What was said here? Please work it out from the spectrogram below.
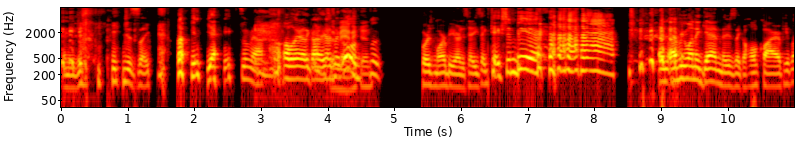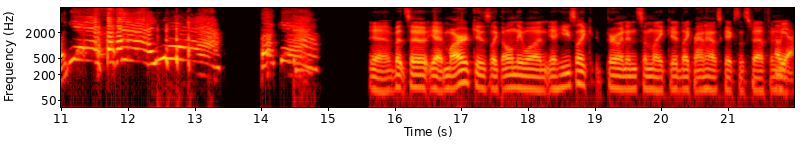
And he just he just like fucking yanks him out all the way out of the car. The It's guy's a like, oh mannequin. fuck." Pours more beer on his head. He's like, take some beer. and everyone again, there's like a whole choir of people like, yeah, yeah, fuck yeah. Yeah, but so yeah, Mark is like the only one. Yeah, he's like throwing in some like good like roundhouse kicks and stuff, and Oh yeah.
